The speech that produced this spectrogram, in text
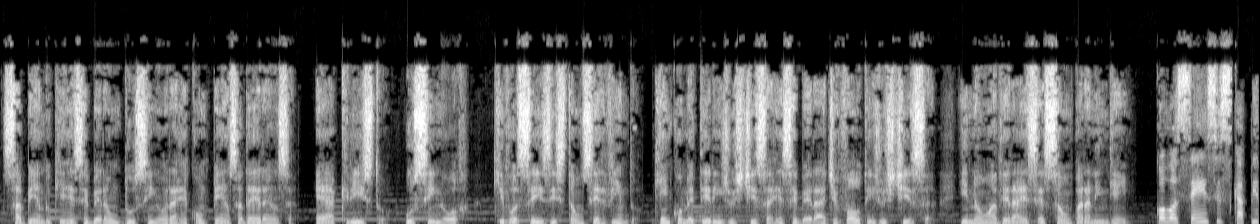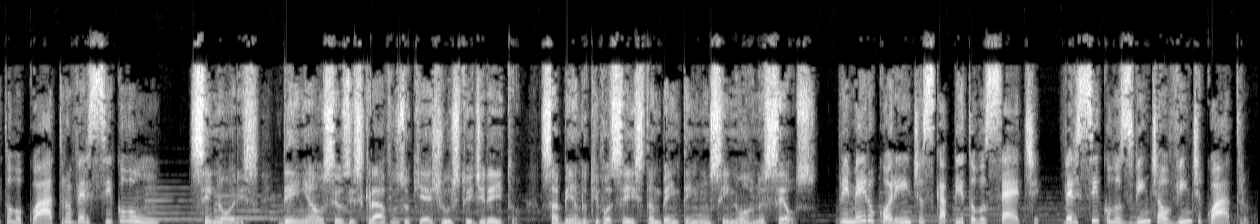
sabendo que receberão do Senhor a recompensa da herança. É a Cristo, o Senhor, que vocês estão servindo. Quem cometer injustiça receberá de volta injustiça, e não haverá exceção para ninguém. Colossenses capítulo 4, versículo 1. Senhores, deem aos seus escravos o que é justo e direito, sabendo que vocês também têm um Senhor nos céus. 1 Coríntios capítulo 7, versículos 20 ao 24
